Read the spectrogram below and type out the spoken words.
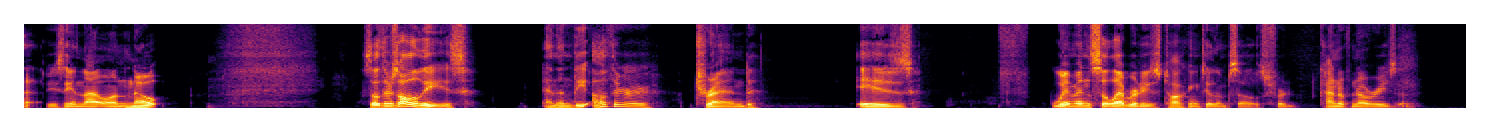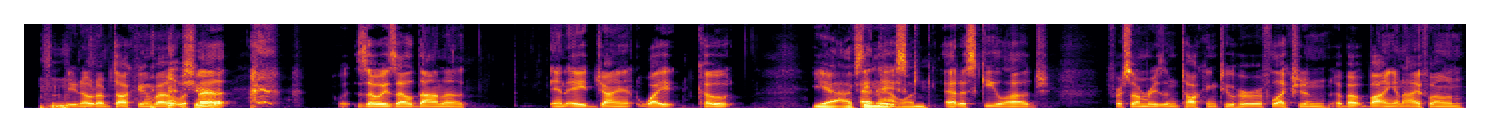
Uh, Have you seen that one? Nope. So there's all these. And then the other trend is f- women celebrities talking to themselves for kind of no reason. Do you know what I'm talking about with Sure. that? Zoe Saldana in a giant white coat Yeah, I've seen a that one. at a ski lodge for some reason talking to her reflection about buying an iPhone.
